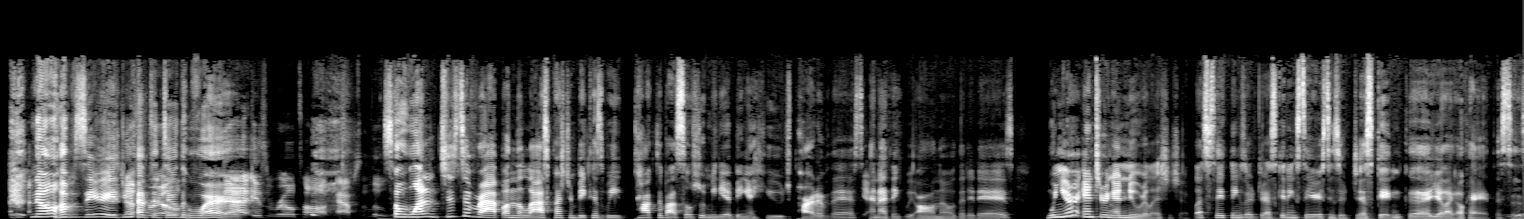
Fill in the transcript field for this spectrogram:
no, I'm serious. You That's have to do the work. That is real talk. Absolutely. So one just to wrap on the last question because we talked about social media being a huge part of this Yeah. and I think we all know that it is. When you're entering a new relationship, let's say things are just getting serious, things are just getting good. You're like, okay, this is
